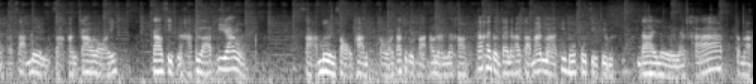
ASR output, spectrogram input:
นะครับ 33,900 90นะครับเหลือเพียง 32,291 บาทเท่านั้นนะครับ ถ้าใครสนใจนะครับสามารถมาที่บูธฟูจิฟิล์มได้เลยนะครับสำหรับ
